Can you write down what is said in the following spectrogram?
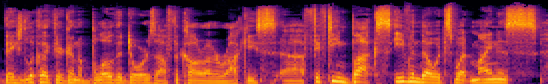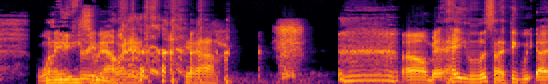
they look like they're going to blow the doors off the Colorado Rockies. Uh, Fifteen bucks, even though it's what minus 183 now. Yeah. oh man! Hey, listen. I think we. Uh,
